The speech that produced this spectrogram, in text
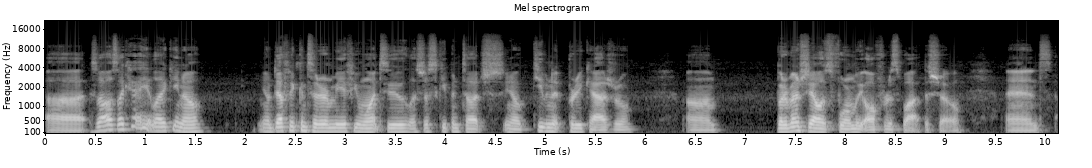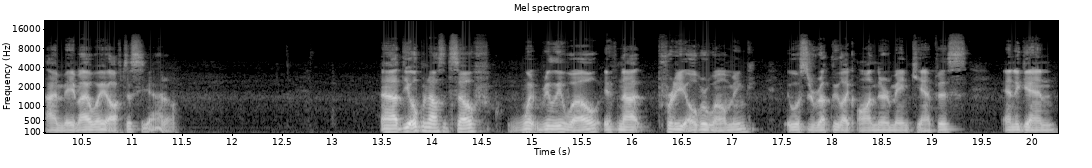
Uh, so I was like, hey, like, you know, you know, definitely consider me if you want to. Let's just keep in touch. You know, keeping it pretty casual. Um, but eventually, I was formally offered a spot at the show, and I made my way off to Seattle. Uh, the open house itself went really well, if not pretty overwhelming. It was directly like on their main campus, and again,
